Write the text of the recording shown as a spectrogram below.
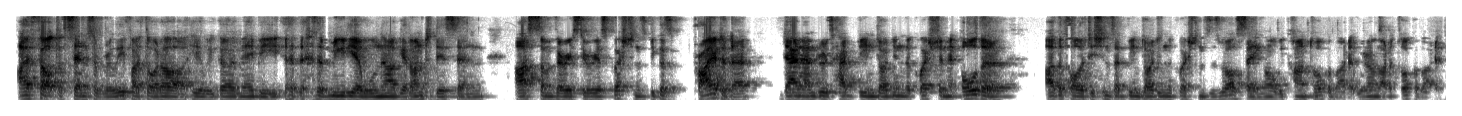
I felt a sense of relief. I thought, oh, here we go. Maybe the media will now get onto this and ask some very serious questions because prior to that, Dan Andrews had been dodging the question. and All the other politicians had been dodging the questions as well, saying, "Oh, we can't talk about it. We're not allowed to talk about it."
